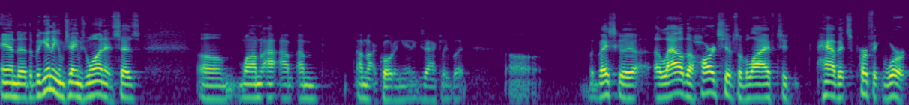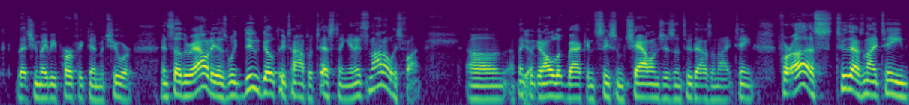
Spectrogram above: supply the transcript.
And uh, the beginning of James one, it says, um, well, I'm, I, I'm I'm I'm not quoting it exactly, but uh, but basically, uh, allow the hardships of life to have its perfect work, that you may be perfect and mature. And so the reality is, we do go through times of testing, and it's not always fun. Uh, I think Yeah. we can all look back and see some challenges in 2019. For us, 2019,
